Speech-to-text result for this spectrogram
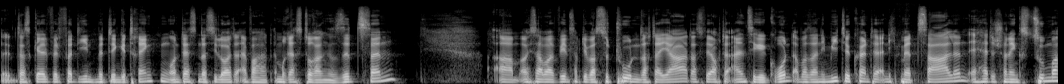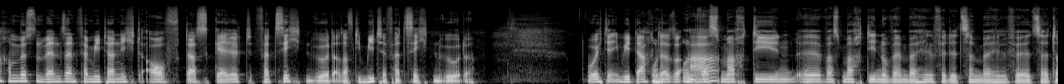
das Geld wird verdient mit den Getränken und dessen, dass die Leute einfach im Restaurant sitzen. Ähm, ich sage, aber wenigstens habt ihr was zu tun? Und sagt er, ja, das wäre auch der einzige Grund, aber seine Miete könnte er nicht mehr zahlen. Er hätte schon längst zumachen müssen, wenn sein Vermieter nicht auf das Geld verzichten würde, also auf die Miete verzichten würde. Wo ich dann irgendwie dachte, Und, also, und ah, was macht die, äh, was macht die Novemberhilfe, Dezemberhilfe etc.,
